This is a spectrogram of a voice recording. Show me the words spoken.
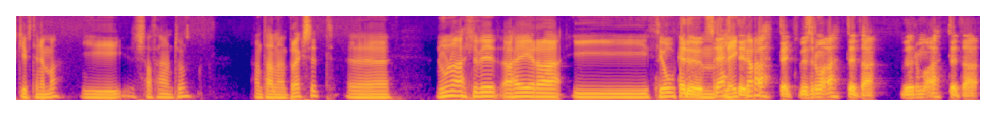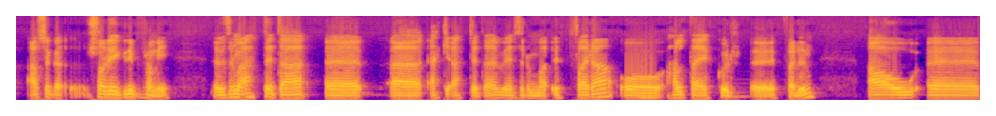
skiptinema í Southampton. Hann talaði um Brexit. Uh, núna ætlum við að heyra í Heyrðu, frettir, leikara. update, við þurfum að updata, við þurfum að updata, afsaka, sorry ég grípi fram í, við þurfum að updata, uh, uh, ekki updata, við þurfum að uppfæra og halda ykkur uh, uppfærðum á uh,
